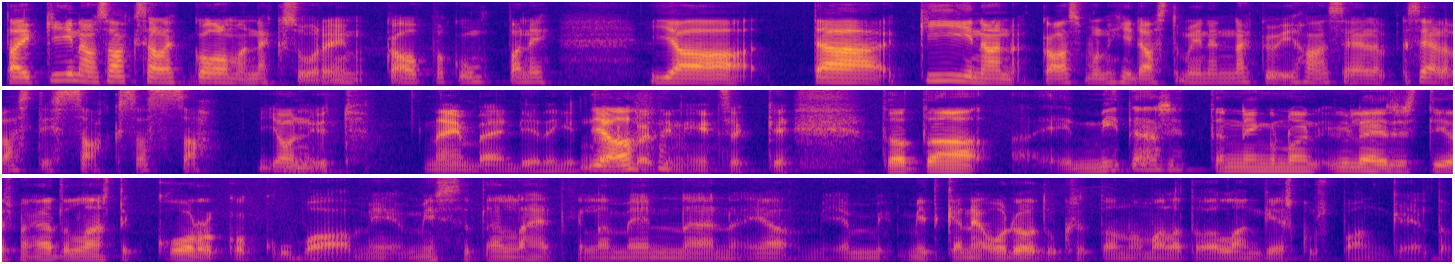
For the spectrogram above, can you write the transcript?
tai Kiina on Saksalle kolmanneksi suurin kauppakumppani. Ja tämä Kiinan kasvun hidastuminen näkyy ihan sel- selvästi Saksassa jo mm. nyt. Näin päin tietenkin tarkoitin itsekin. Tota, mitä sitten niin kuin noin yleisesti, jos me ajatellaan sitten korkokuvaa, missä tällä hetkellä mennään ja, ja mitkä ne odotukset on omalla tavallaan keskuspankeilta?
